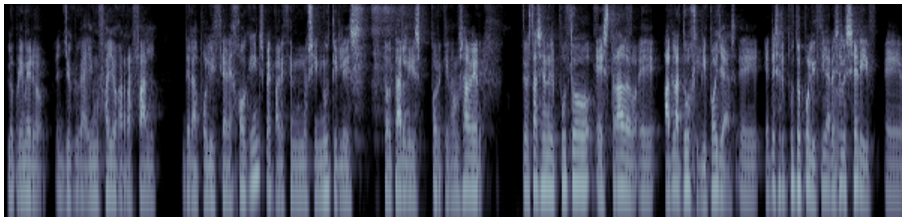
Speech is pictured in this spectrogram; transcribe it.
Lo primero, yo creo que hay un fallo garrafal de la policía de Hawkins, me parecen unos inútiles totales, porque vamos a ver, tú estás en el puto estrado, eh, habla tú, gilipollas, eh, eres el puto policía, eres mm. el sheriff, eh,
